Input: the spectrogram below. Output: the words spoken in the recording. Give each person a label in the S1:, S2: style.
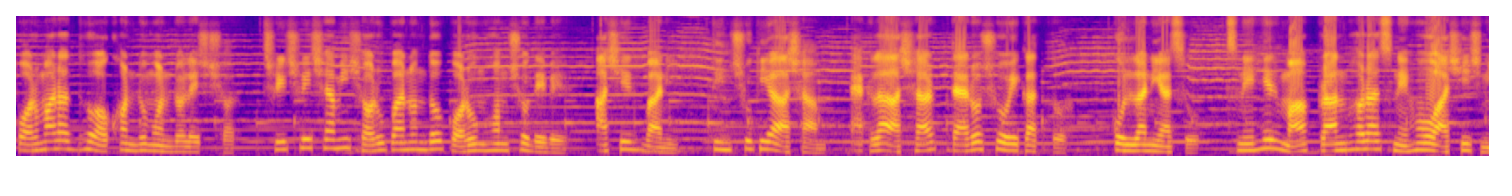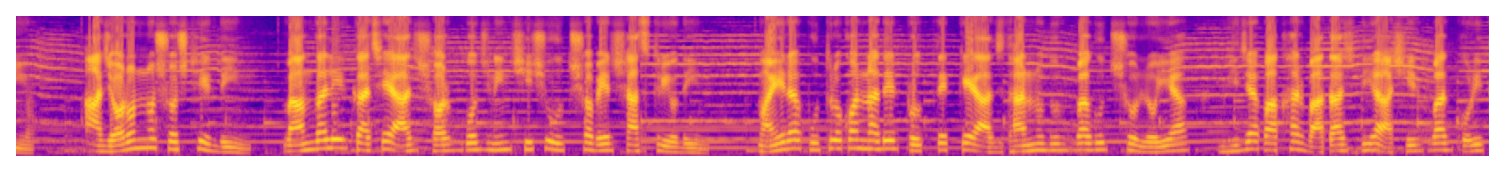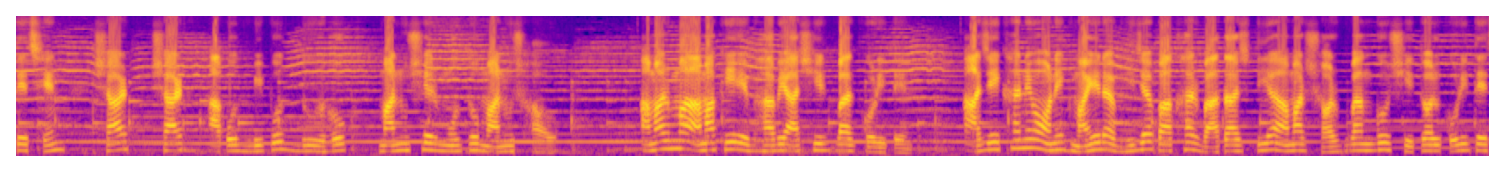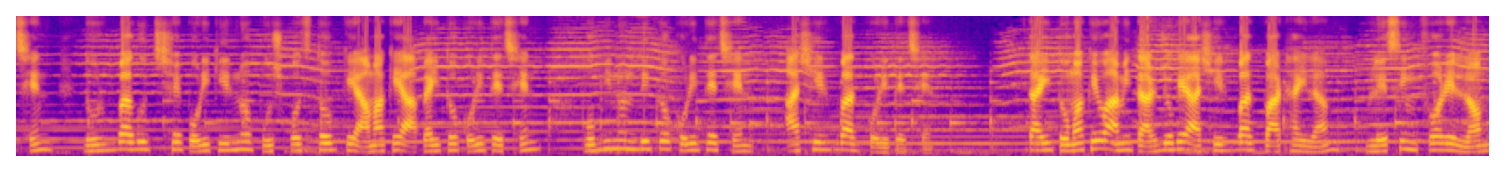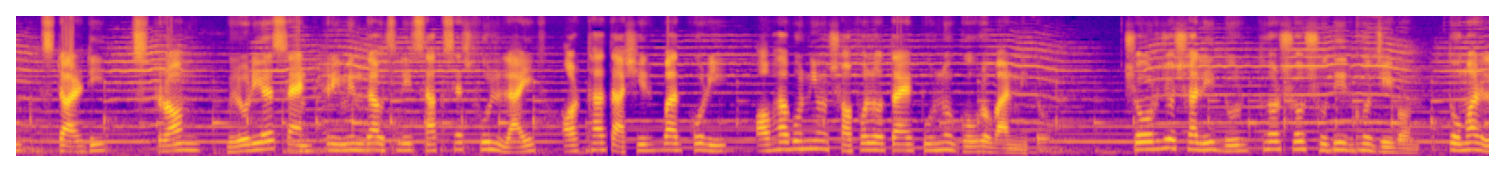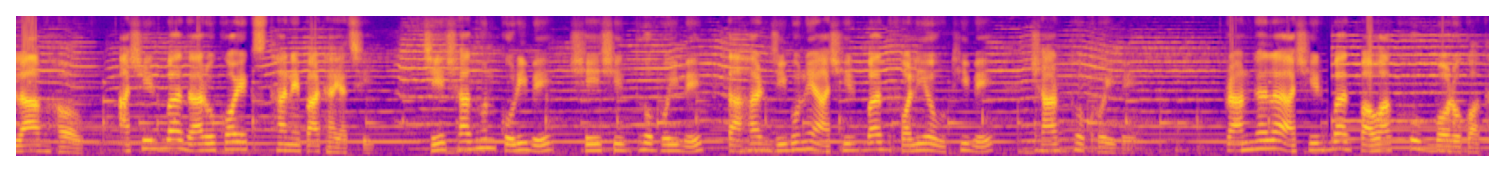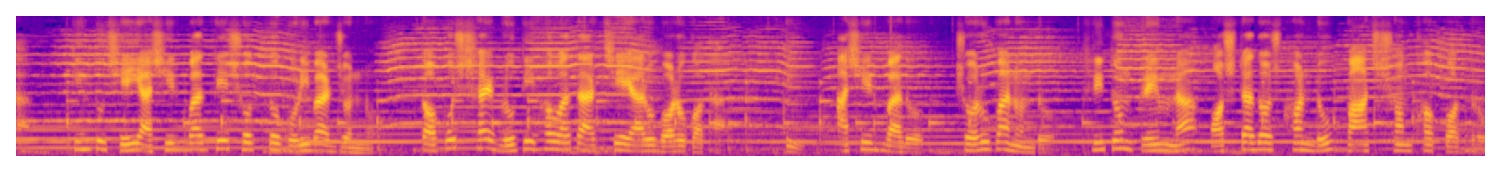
S1: পরমারাধ্য অখণ্ড মণ্ডলেশ্বর। শ্রী শ্রী স্বামী স্বরূপানন্দ পরমহংস দেবের আশীর্বাণী। তিনসুকিয়া আসাম। একলা আষাঢ় তেরোশো একাত্তর। কল্যাণিয়াসু স্নেহের মা প্রাণভরা স্নেহ ও আশিস নিয় আজ অরণ্য ষষ্ঠীর দিন। বাঙালির কাছে আজ সর্বজনীন শিশু উৎসবের শাস্ত্রীয় দিন। মায়েরা পুত্রকন্যাদের প্রত্যেককে আজ ধান্য দুর্বাগুচ্ছ লইয়া ভিজা পাখার বাতাস দিয়া আশীর্বাদ করিতেছেন ষাট ষাট আপদ বিপদ দূর হোক, মানুষের মতো মানুষ হও। আমার মা আমাকে এভাবে আশীর্বাদ করিতেন। আজ এখানেও অনেক মায়েরা ভিজা পাখার বাতাস দিয়া আমার সর্বাঙ্গ শীতল করিতেছেন দুর্বাগুচ্ছে পরিকীর্ণ পুষ্পস্তবকে আমাকে আপ্যায়িত করিতেছেন, অভিনন্দিত করিতেছেন, আশীর্বাদ করিতেছেন। তাই তোমাকেও আমি তার যোগে আশীর্বাদ পাঠাইলাম। Blessing for a long sturdy strong glorious and tremendously successful life অর্থাৎ আশীর্বাদ করি, অভাবনীয় সফলতায় পূর্ণ গৌরবান্বিত। শৌর্যশালী, দুর্ধর্ষ, সুদীর্ঘ জীবন, তোমার লাভ হও। আশীর্বাদ আরও কয়েক স্থানে পাঠাইয়াছি। যে সাধন করিবে, সে সিদ্ধ হইবে, তাহার জীবনে আশীর্বাদ ফলিয়া উঠিবে সার্থক হইবে। প্রাণঢালা আশীর্বাদ পাওয়া খুব বড় কথা, কিন্তু সেই আশীর্বাদকে সত্য করিবার জন্য তপস্যায় ব্রতী হওয়া তার চেয়ে আরও বড় কথা। আশীর্বাদ স্বরূপানন্দ, কৃতম প্রেম না অষ্টাদশ খণ্ড পাঁচ সংখ্যক পত্র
